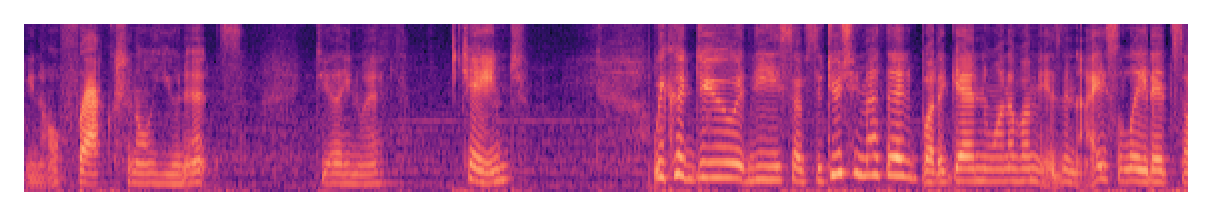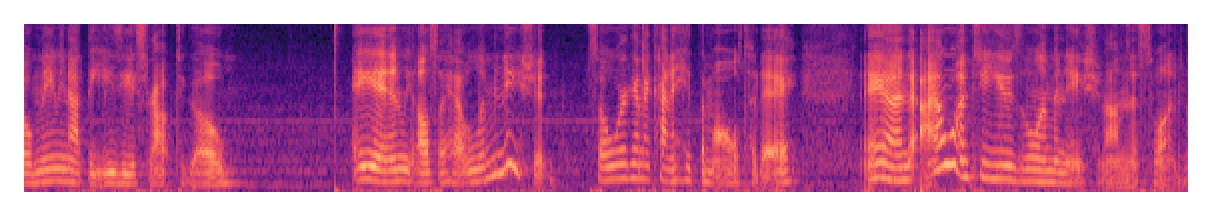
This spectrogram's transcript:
you know, fractional units dealing with change. We could do the substitution method, but again, one of them isn't isolated, so maybe not the easiest route to go. And we also have elimination. So we're going to kind of hit them all today. And I want to use elimination on this one.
